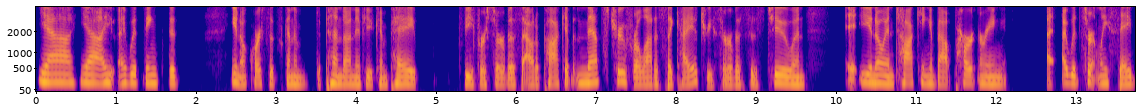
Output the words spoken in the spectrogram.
Yeah. Yeah. I, I would think that, you know, of course, it's going to depend on if you can pay fee for service out of pocket. And that's true for a lot of psychiatry services too. And you know, in talking about partnering, I, I would certainly say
